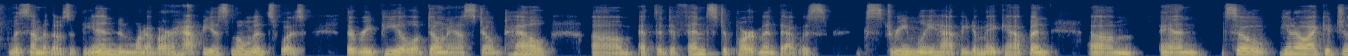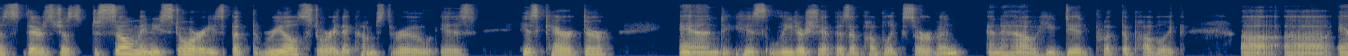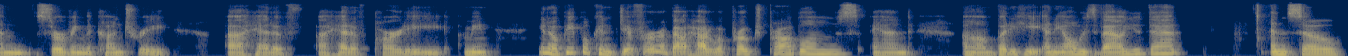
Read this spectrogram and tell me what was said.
with some of those at the end. And one of our happiest moments was the repeal of Don't Ask, Don't Tell um, at the Defense Department. That was extremely happy to make happen. Um, and so, you know, I could just, there's just so many stories, but the real story that comes through is his character and his leadership as a public servant and how he did put the public uh, uh, and serving the country ahead of ahead of party. I mean, you know, people can differ about how to approach problems and um, but he and he always valued that. And so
